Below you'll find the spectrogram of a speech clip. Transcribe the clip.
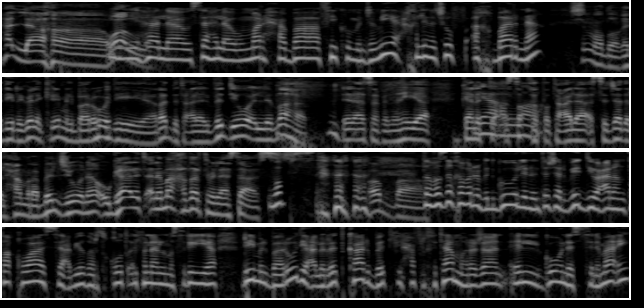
هلا إيه، والله. هلا وسهلا ومرحبا فيكم من جميع. خلينا نشوف أخبارنا. شو الموضوع؟ غدير يقول لك كريم البارودي ردت على الفيديو اللي ظهر. للأسف إنه هي كانت. سقطت على السجادة الحمراء بالجونة وقالت أنا ما حضرت من الأساس. وبس. أوبا. تفاصيل خبرنا بتقول إنه انتشر فيديو على نطاق واسع بيظهر سقوط الفنانة المصرية ريم البارودي على ال red carpet في حفل ختام مهرجان الجونة السينمائي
